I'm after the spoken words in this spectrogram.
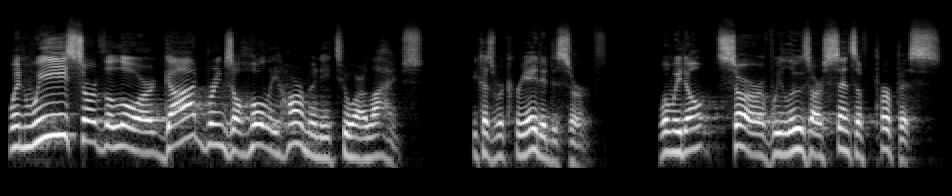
When we serve the Lord, God brings a holy harmony to our lives because we're created to serve. When we don't serve, we lose our sense of purpose.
